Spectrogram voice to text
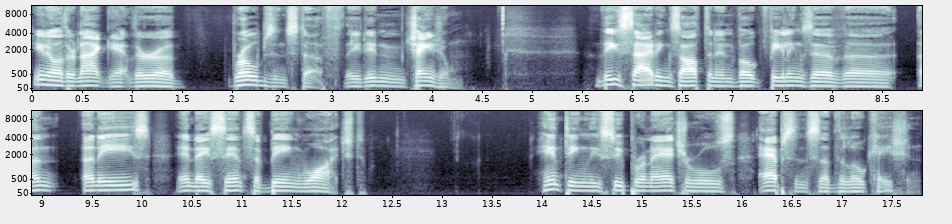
you know, their nightgown, their uh, robes and stuff. They didn't change them. These sightings often invoke feelings of uh, un- unease and a sense of being watched hinting the supernatural's absence of the location.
